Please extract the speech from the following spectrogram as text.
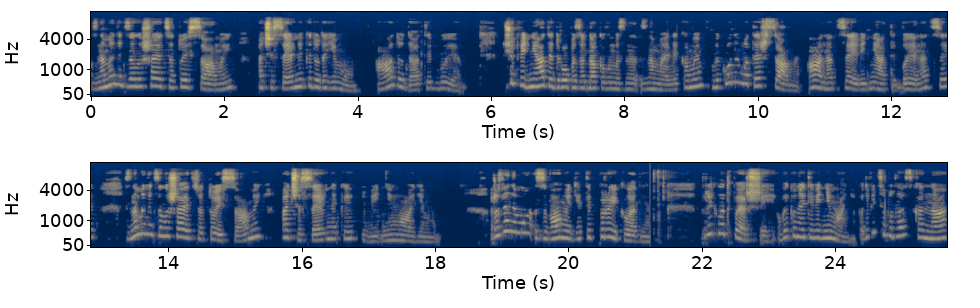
знаменник залишається той самий, а чисельники додаємо А додати Б. Щоб відняти дроби з однаковими знаменниками, виконуємо те ж саме. А на С відняти Б на С. Знаменник залишається той самий, а чисельники віднімаємо. Розглянемо з вами, діти, приклади. Приклад перший. Виконайте віднімання. Подивіться, будь ласка, на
